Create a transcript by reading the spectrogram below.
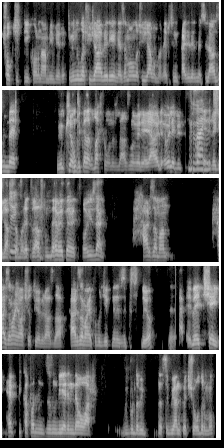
çok ciddi korunan bir veri. Kimin ulaşacağı veriye, ne zaman ulaşacağı bunların hepsinin kaydedilmesi lazım ve mümkün olduğu kadar ulaşmamanız lazım o veriye. Ya öyle öyle bir Güvenlik regülasyon var etrafında. Evet evet. O yüzden her zaman her zaman yavaşlatıyor biraz daha. Her zaman yapabileceklerinizi kısıtlıyor. Ve şey hep bir kafanızın bir yerinde o var. Burada bir nasıl bir güvenlik açığı olur mu?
